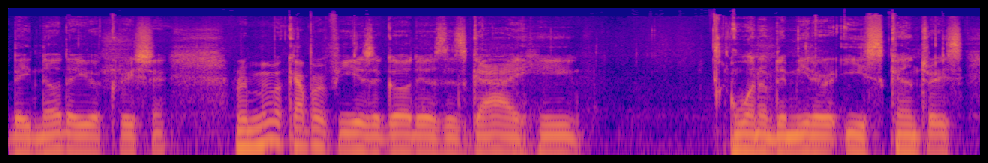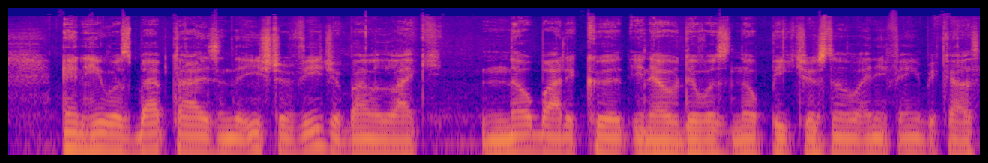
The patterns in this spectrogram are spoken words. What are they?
they know that you're a Christian. Remember a couple of years ago, there was this guy he one of the Middle East countries, and he was baptized in the Easter Vigil, but like nobody could, you know, there was no pictures, no anything, because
